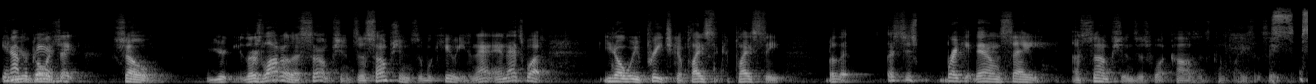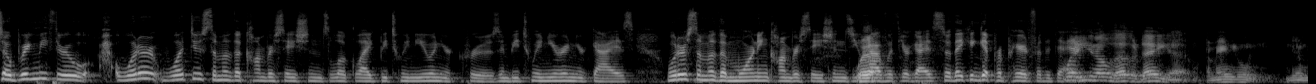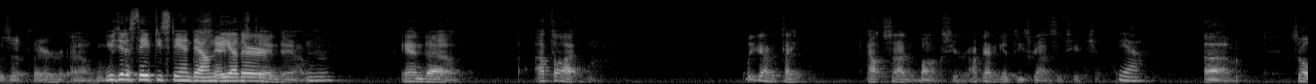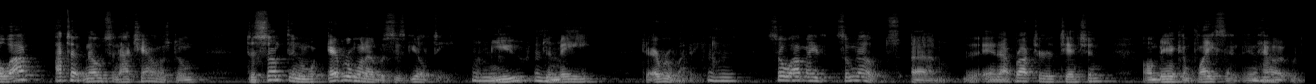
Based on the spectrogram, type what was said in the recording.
You're not going prepared. to say, so you're, there's a lot of assumptions. Assumptions that will kill you, and that and that's what you know we preach complacency, complacency. But let, let's just break it down and say assumptions is what causes complacency. So bring me through what are what do some of the conversations look like between you and your crews and between you and your guys? What are some of the morning conversations you Well- have with your guys so they can get prepared for the day? Well, you know, the other day, uh, Emmanuel was up there. Uh, when you did a safety stand down the other stand down. And uh, I thought, we got to think outside the box here. I've got to get these guys' attention. Yeah. Um, so I, I took notes and I challenged them to something every one of us is guilty, from you to me to everybody. So I made some notes um, and I brought to their attention on being complacent and how it would.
